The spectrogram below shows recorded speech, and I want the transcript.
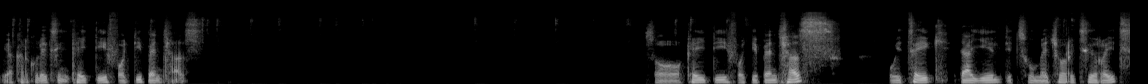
we are calculating KD for debentures. So KD for debentures, we take the yield to maturity rate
